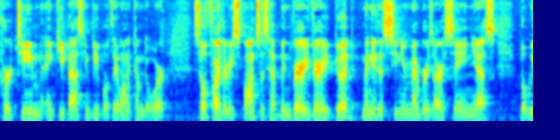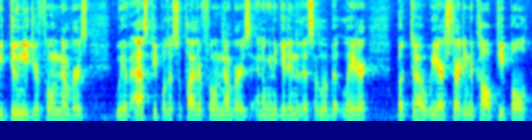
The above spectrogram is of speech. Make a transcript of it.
per team and keep asking people if they want to come to work. So far, the responses have been very, very good. Many of the senior members are saying yes, but we do need your phone numbers. We have asked people to supply their phone numbers, and I'm going to get into this a little bit later. But uh, we are starting to call people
